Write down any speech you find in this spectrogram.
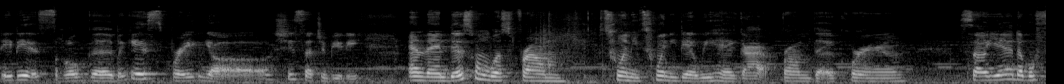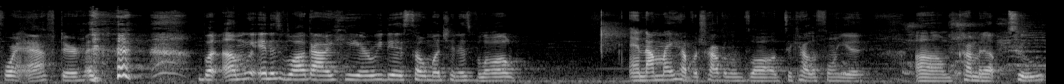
They did so good. Look at Spring, y'all. She's such a beauty. And then this one was from 2020 that we had got from the aquarium. So yeah, the before and after. but um, in this vlog out here, we did so much in this vlog. And I might have a traveling vlog to California um, coming up too.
